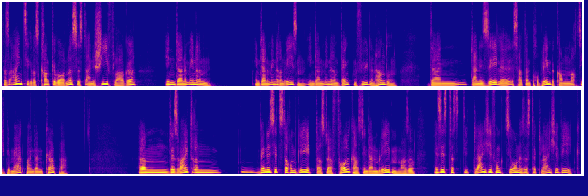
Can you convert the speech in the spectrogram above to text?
Das Einzige, was krank geworden ist, ist eine Schieflage in deinem inneren in deinem inneren Wesen, in deinem inneren Denken, Fühlen, Handeln. Dein, deine Seele, es hat ein Problem bekommen, macht sich bemerkbar in deinem Körper. Ähm, des Weiteren, wenn es jetzt darum geht, dass du Erfolg hast in deinem Leben, also es ist das, die gleiche Funktion, es ist der gleiche Weg.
